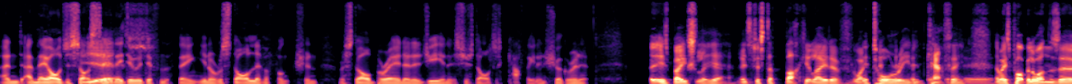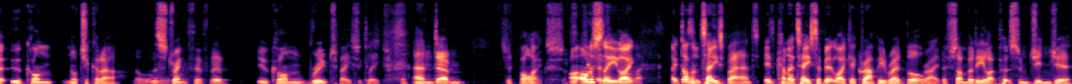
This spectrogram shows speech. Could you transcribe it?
and and they all just sort of say they do a different thing. You know, restore liver function, restore brain energy, and it's just all just caffeine and sugar in it. It is basically, yeah. It's just a bucket load of like taurine and caffeine. The most popular ones are Ukon no Chikara, the strength of the Ukon root, basically. And um, it's just bollocks. I- Honestly, like, it doesn't taste bad. It kind of tastes a bit like a crappy Red Bull. Right. If somebody like put some ginger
